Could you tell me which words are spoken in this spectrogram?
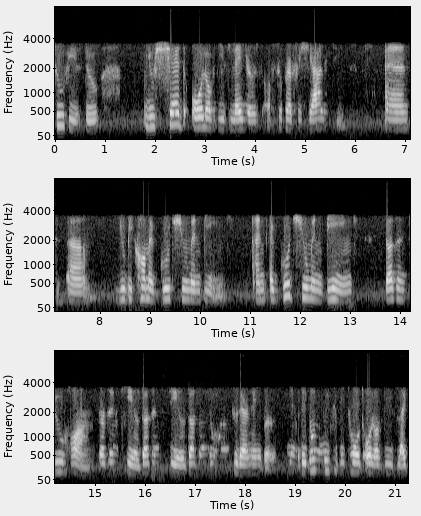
Sufis do, you shed all of these layers of superficiality and um, you become a good human being. And a good human being doesn't do harm, doesn't kill, doesn't steal, doesn't do harm to their neighbor. You know, they don't need to be told all of these like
